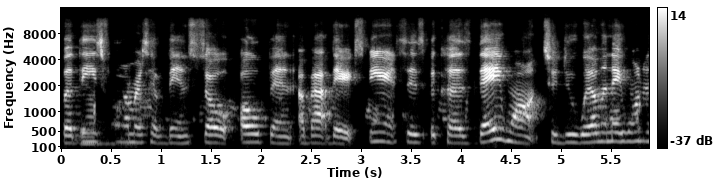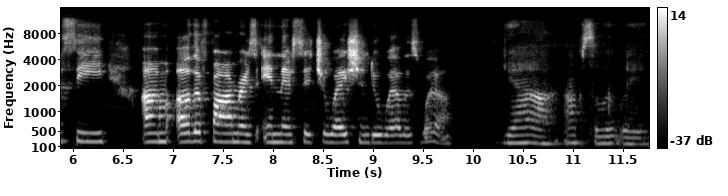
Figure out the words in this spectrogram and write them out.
But these yeah. farmers have been so open about their experiences because they want to do well and they want to see um, other farmers in their situation do well as well. Yeah, absolutely.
